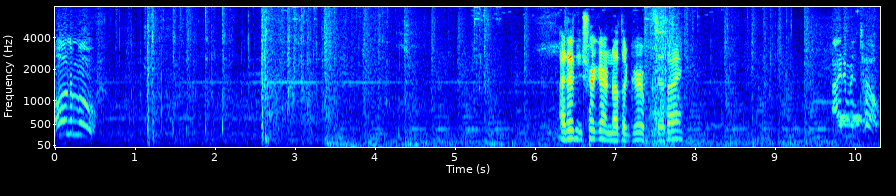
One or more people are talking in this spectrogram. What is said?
On the move. I didn't trigger another group, did I? Item in tow.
